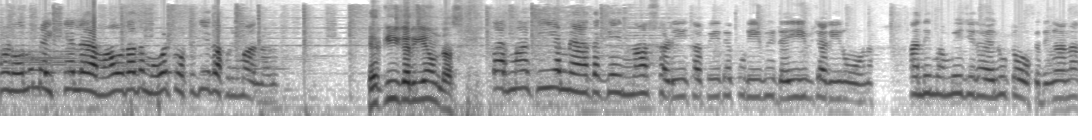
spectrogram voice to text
ਹੁਣ ਉਹਨੂੰ ਮੈਂ ਇੱਥੇ ਲੈ ਆਵਾਂ ਉਹਦਾ ਤਾਂ ਮੋਹ ਟੁੱਟ ਜਾਏਗਾ ਆਪਣੀ ਮਾਂ ਨਾਲ। ਫਿਰ ਕੀ ਕਰੀਏ ਹੁਣ ਦੱਸ। ਕਰਨਾ ਕੀ ਆ? ਮੈਂ ਤਾਂ ਅੱਗੇ ਇੰਨਾ ਸੜੀ ਖਪੀ ਤੇ ਕੁੜੀ ਵੀ ਡਈ ਵਿਚਾਰੀ ਰੋਣ। ਆਂਦੀ ਮੰਮੀ ਜਦੋਂ ਇਹਨੂੰ ਟੋਕਦੀਆਂ ਨਾ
